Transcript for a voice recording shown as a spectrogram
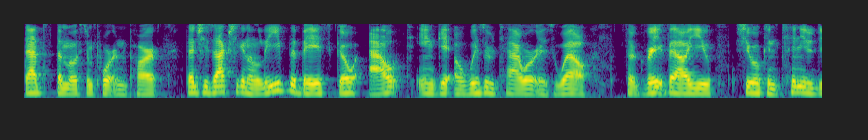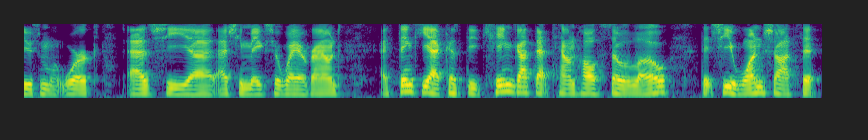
That's the most important part. Then she's actually going to leave the base, go out and get a wizard tower as well. So great value. She will continue to do some work as she uh, as she makes her way around. I think yeah, because the king got that town hall so low that she one shots it,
